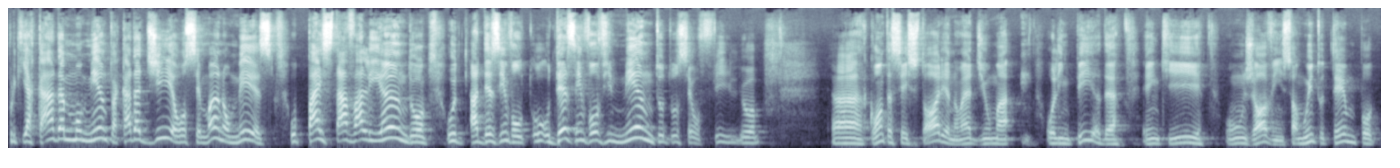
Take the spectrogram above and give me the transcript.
Porque a cada momento, a cada dia, ou semana, ou mês, o pai está avaliando o, desenvol o desenvolvimento do seu filho. Ah, Conta-se a história, não é, de uma Olimpíada em que um jovem, só muito tempo,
